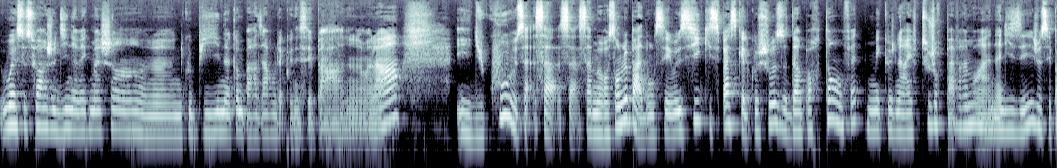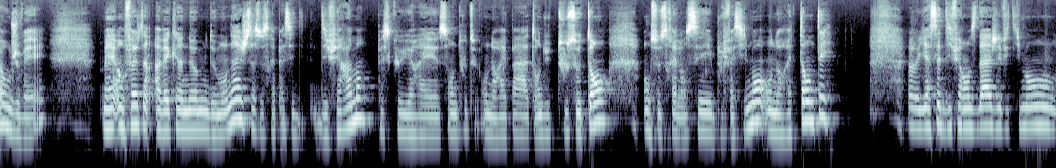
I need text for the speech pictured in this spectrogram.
Ouais, ce soir je dîne avec machin, une copine, comme par hasard vous la connaissez pas, voilà. Et du coup, ça, ça, ça, me ressemble pas. Donc c'est aussi qu'il se passe quelque chose d'important en fait, mais que je n'arrive toujours pas vraiment à analyser. Je sais pas où je vais. Mais en fait, avec un homme de mon âge, ça se serait passé différemment, parce qu'il y aurait sans doute, on n'aurait pas attendu tout ce temps, on se serait lancé plus facilement, on aurait tenté. Euh, il y a cette différence d'âge, effectivement,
